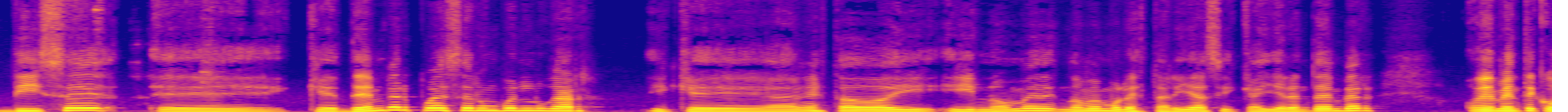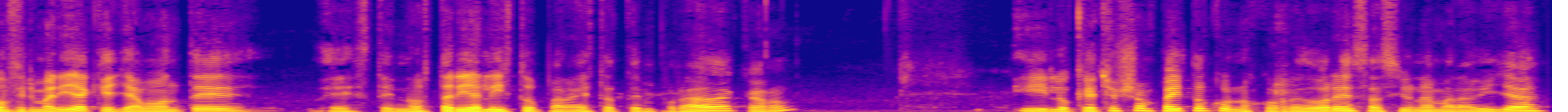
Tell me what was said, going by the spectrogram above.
dice eh, que Denver puede ser un buen lugar y que han estado ahí y no me, no me molestaría si cayera en Denver. Obviamente confirmaría que Yamonte este, no estaría listo para esta temporada, cabrón. Y lo que ha hecho Sean Payton con los corredores ha sido una maravilla.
